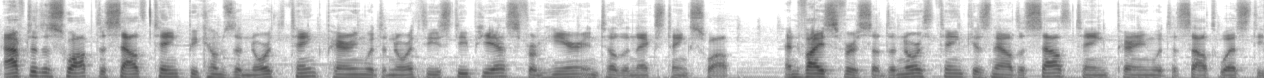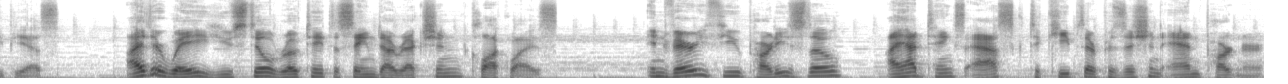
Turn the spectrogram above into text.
After the swap, the south tank becomes the north tank pairing with the northeast DPS from here until the next tank swap, and vice versa, the north tank is now the south tank pairing with the southwest DPS. Either way, you still rotate the same direction, clockwise. In very few parties though, I had tanks ask to keep their position and partner,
